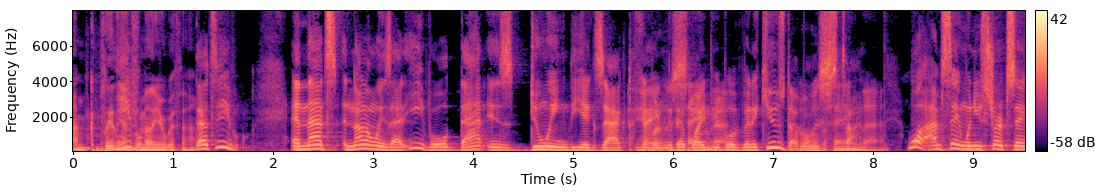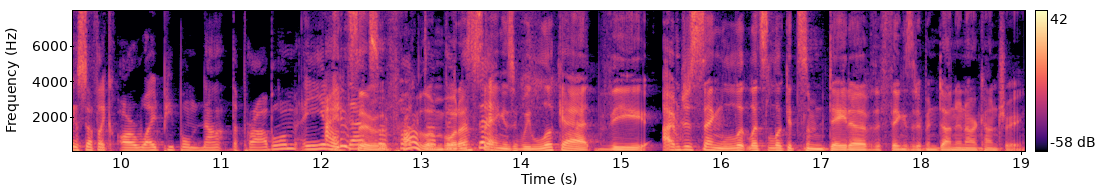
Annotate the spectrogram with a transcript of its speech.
I'm completely evil. unfamiliar with that. that's evil. And that's and not only is that evil, that is doing the exact thing who's that white saying people have been accused of Who all is this saying time. that? Well, I'm saying when you start saying stuff like "Are white people not the problem?" and you know I didn't that's it a was a fucked up problem, but what I'm say. saying is if we look at the, I'm just saying, look, let's look at some data of the things that have been done in our country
